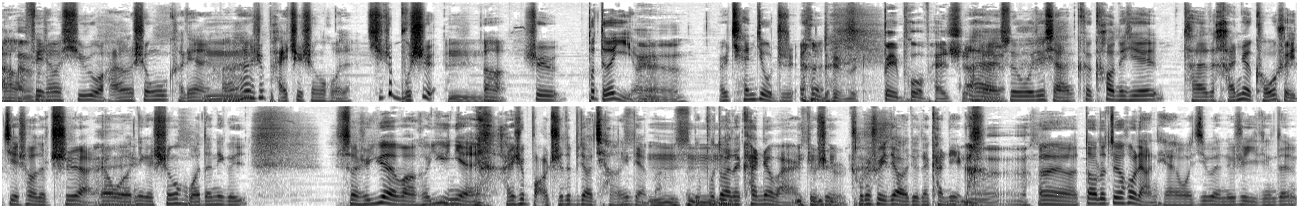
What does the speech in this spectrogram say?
啊，嗯。非常虚弱，好像生无可恋，嗯。好像是排斥生活的，其实不是嗯。啊，是不得已而呃，而迁就之。对对，被迫排斥，哎，呃所以我就想靠靠那些他含着口水介绍的吃啊，哎让我那个生活的那个算是愿望和欲念还是保持的比较强一点吧。就不断的看这玩意儿，就是除了睡觉就在看这个。呃 哎呀，到了最后两天，我基本就是已经在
